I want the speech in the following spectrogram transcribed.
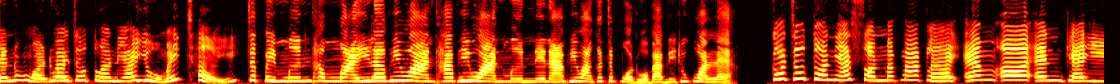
ยเวียนหัวด้วยเจ้าตัวเนี้ยอยู่ไม่เฉย จะไปมึนทำไมแล้วพี่วานถ้าพี่วานมึนเนี่ยนะพี่วานก็จะปวดหัวแบบนี้ทุกวันแหละก็เจ้าตัวเนี้ยซนมากๆเลย M O N K E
